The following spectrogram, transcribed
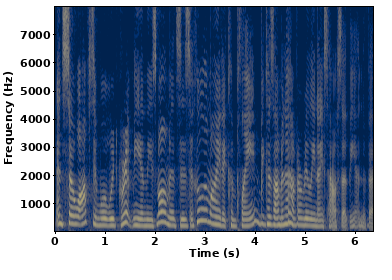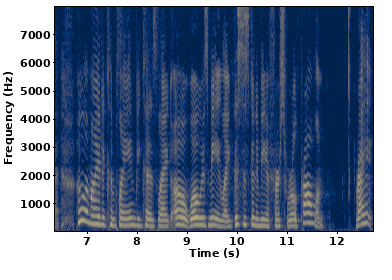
And so often, what would grip me in these moments is who am I to complain? Because I'm going to have a really nice house at the end of it. Who am I to complain? Because, like, oh, woe is me. Like, this is going to be a first world problem right?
